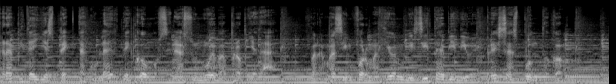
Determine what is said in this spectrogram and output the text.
rápida y espectacular de cómo será su nueva propiedad. Para más información visita videoempresas.com.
